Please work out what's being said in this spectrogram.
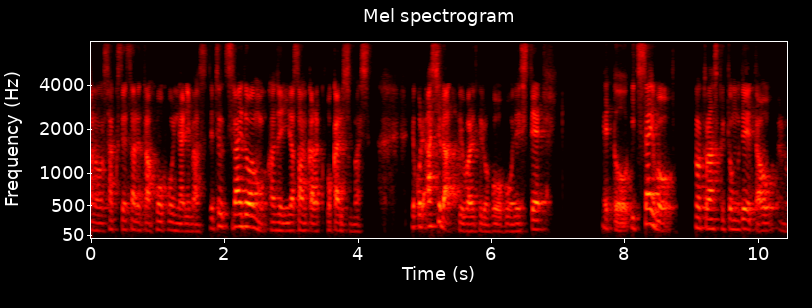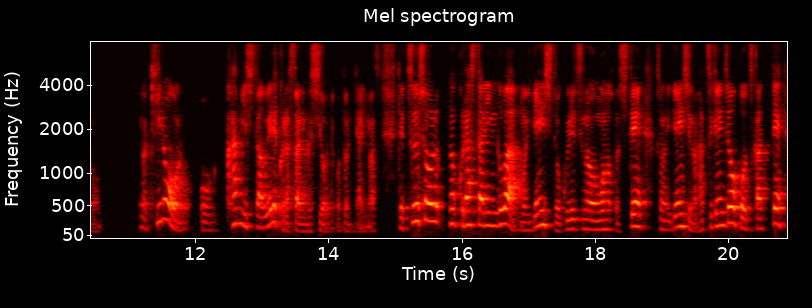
あの、作成された方法になります。で、ちょっとスライドはもう完全に飯田さんからお借りしました。で、これ、アシュラって呼ばれている方法でして、えっと、1細胞のトランスクリプトムデータを、あの、機能を加味した上でクラスタリングしようということになります。で、通称のクラスタリングはもう遺伝子独立のものとして、その遺伝子の発現情報を使って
